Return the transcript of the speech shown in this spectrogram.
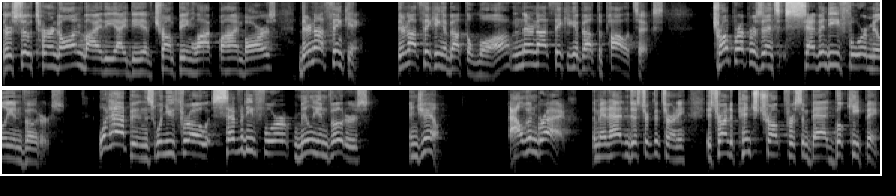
They're so turned on by the idea of Trump being locked behind bars, they're not thinking. They're not thinking about the law, and they're not thinking about the politics. Trump represents 74 million voters. What happens when you throw 74 million voters in jail? Alvin Bragg, the Manhattan district attorney, is trying to pinch Trump for some bad bookkeeping.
